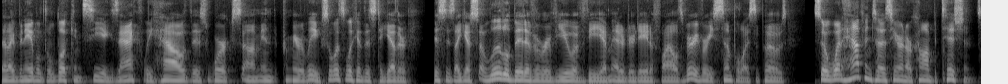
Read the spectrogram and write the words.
that I've been able to look and see exactly how this works um, in the Premier League. So let's look at this together. This is, I guess, a little bit of a review of the um, editor data files. Very, very simple, I suppose. So what happened to us here in our competitions?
